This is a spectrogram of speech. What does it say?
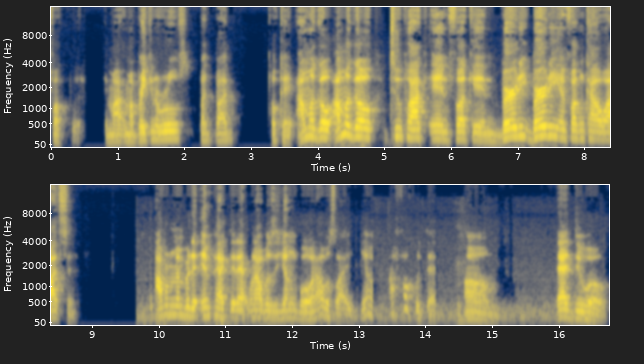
fuck with. Am I am I breaking the rules? But but okay, I'm gonna go. I'm gonna go Tupac and fucking Birdie, Birdie and fucking Kyle Watson. I remember the impact of that when I was a young boy, and I was like, yo, I fuck with that. Mm-hmm. Um, that duo.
